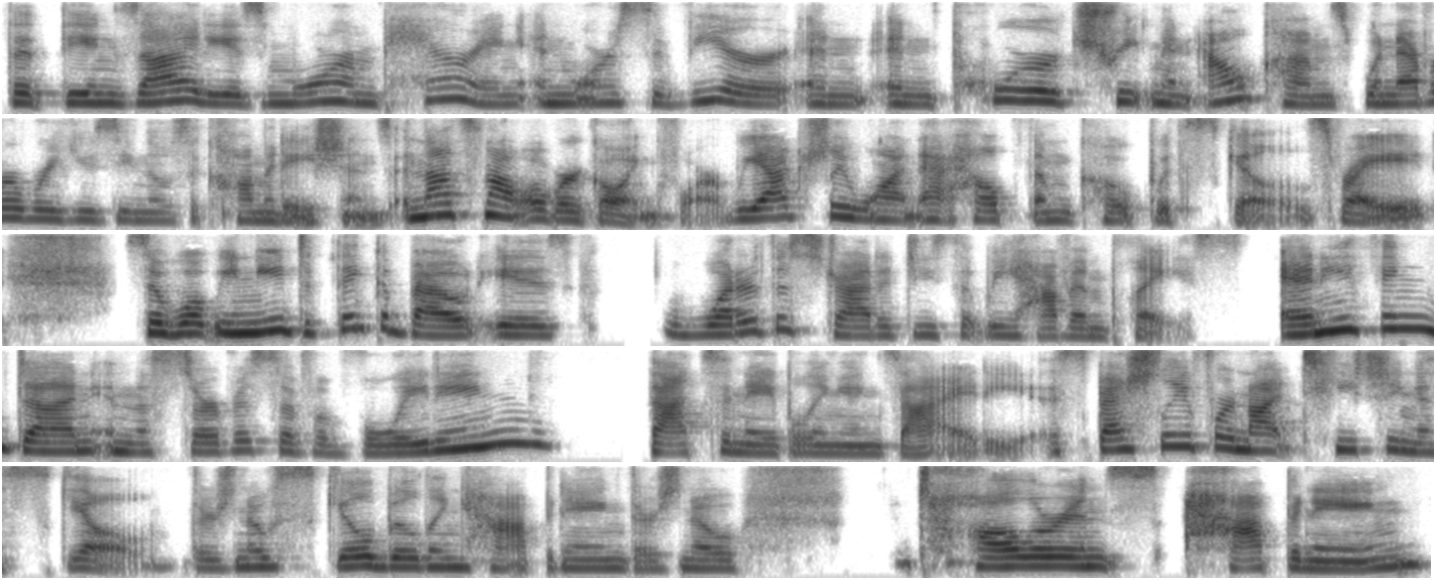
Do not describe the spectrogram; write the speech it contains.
that the anxiety is more impairing and more severe and, and poorer treatment outcomes whenever we're using those accommodations. And that's not what we're going for. We actually want to help them cope with skills, right? So what we need to think about is what are the strategies that we have in place? Anything done in the service of avoiding that's enabling anxiety, especially if we're not teaching a skill. There's no skill building happening, there's no tolerance happening,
